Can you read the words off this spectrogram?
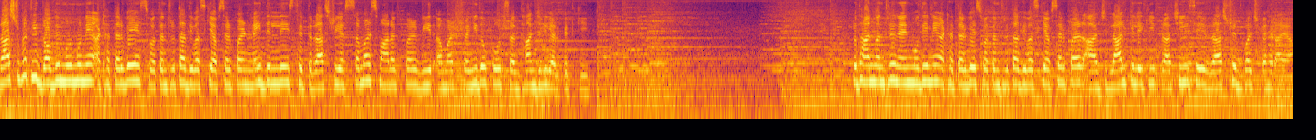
राष्ट्रपति द्रौपदी मुर्मू ने अठहत्तरवें स्वतंत्रता दिवस के अवसर पर नई दिल्ली स्थित राष्ट्रीय समर स्मारक पर वीर अमर शहीदों को श्रद्धांजलि अर्पित की। प्रधानमंत्री नरेंद्र मोदी ने अठहत्तरवें स्वतंत्रता दिवस के अवसर पर आज लाल किले की प्राचीर से राष्ट्रीय ध्वज फहराया।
